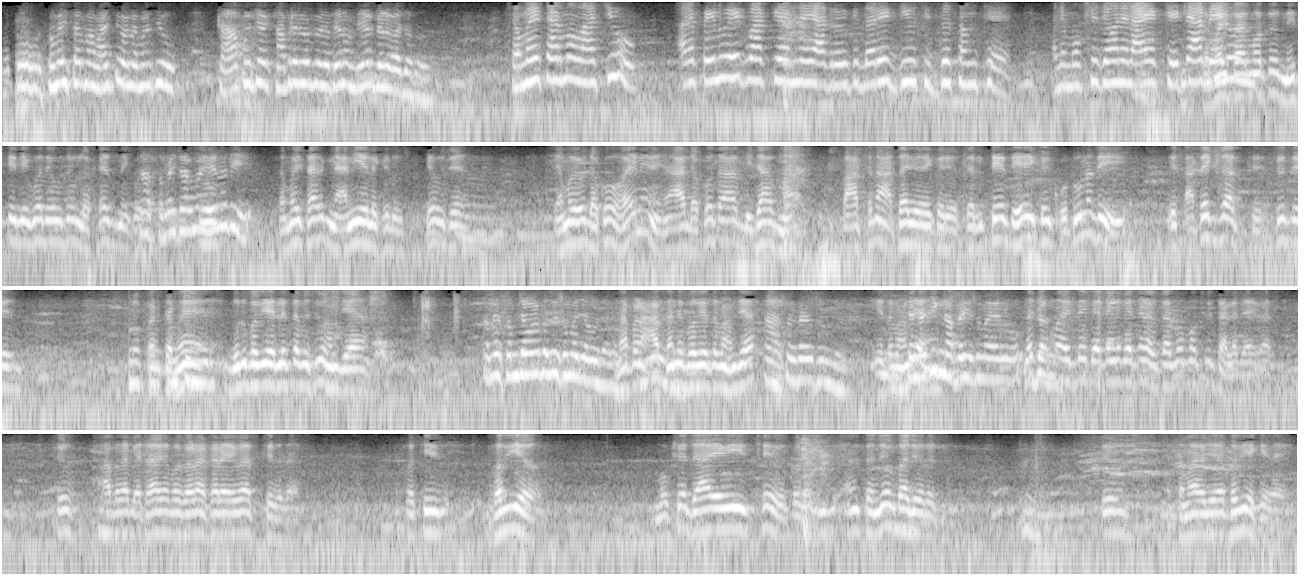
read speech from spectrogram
તો સમયસરમાં વાંચ્યું એટલે મને થયું કે આ પણ ક્યાંક સાંભળેલો હતો તેનો મેર ભેળવા જતો સમયસારમાં વાંચ્યું અને પેલું એક વાક્ય એમને યાદ રહ્યું કે દરેક જીવ સિદ્ધ સમ છે અને મોક્ષ જવાને લાયક છે. એટલે આ બે સમયસારમાં તો નિત્ય નિગોદ એવું તો લખે જ નહીં સમયસારમાં ના સમયસરમાં એ નથી. સમયસાર જ્ઞાનીએ લખેલું છે. કેવું છે? એમાં એવો ડખો હોય ને આ ડખો તો આ બીજા પાર્થના આચાર્યોએ કર્યો છે. તે કઈ ખોટું નથી. એ સાપેક્ષ વાત છે. શું છે? તમે દુર્ભવ્ય એટલે તમે શું સમજ્યા? તમે સમજાવવા બધું સમજાવું ના પણ આસાને ભવ્ય તમે સમજ્યા? હા સમજાયું સમજાયું એ તમે કે સમજ્યા? નજીકના ભવિષ્યમાં એટલે બે ત્રણ બે ત્રણ અવતારમાં મોક્ષ ચાલે જાય વાત શું? આ બધા બેઠા ઘણા ખરા એવા છે બધા. પછી ભવ્ય. મોક્ષે જાય એવી છે પણ સંજોગ બાજુ નથી. તમારા જેવા ભવ્ય કહેવાય.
